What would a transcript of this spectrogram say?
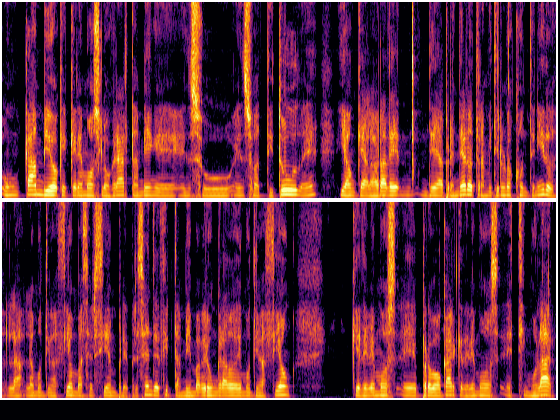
un cambio que queremos lograr también en, su, en su actitud. Y aunque a la hora de, aprender o transmitir unos contenidos, la, motivación va a ser siempre presente, es decir, también va a haber un grado de motivación que debemos provocar, que debemos estimular,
